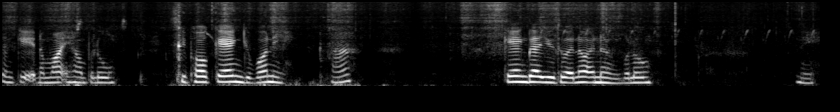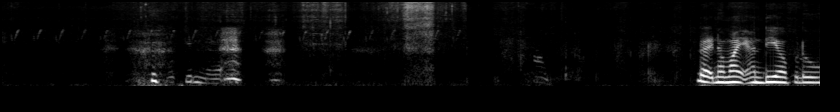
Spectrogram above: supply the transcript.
สังเกตหน่อไม้เฮาปะลุงสิพอแกงอยู่บ่นี่ฮะ แกงได้อยู่ถ้วยน้อยหนึ่งปะลุงนี่กินเลยได้หน่อไม้อันเดียวปะลุง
